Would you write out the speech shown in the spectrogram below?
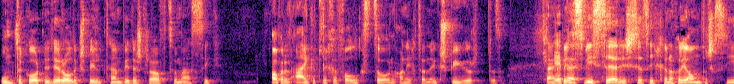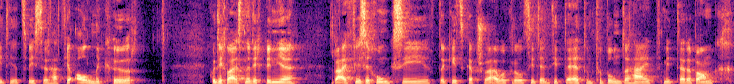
untergeordnete Rolle gespielt haben bei der Strafzumessung. Aber einen eigentlichen Volkszorn habe ich da nicht gespürt. Also, ich denke, Eben. bei der Swissair war es ja sicher noch ein bisschen anders. Gewesen. Die Swissair hat ja allen gehört. Gut, ich weiß nicht, ich bin ja Raiffeisen-Kunde gewesen. Da gibt es, glaube ich, schon auch eine grosse Identität und Verbundenheit mit dieser Bank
